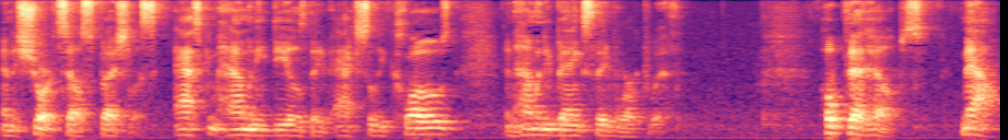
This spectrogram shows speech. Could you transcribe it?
and a short sale specialist. Ask them how many deals they've actually closed and how many banks they've worked with. Hope that helps. Now,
